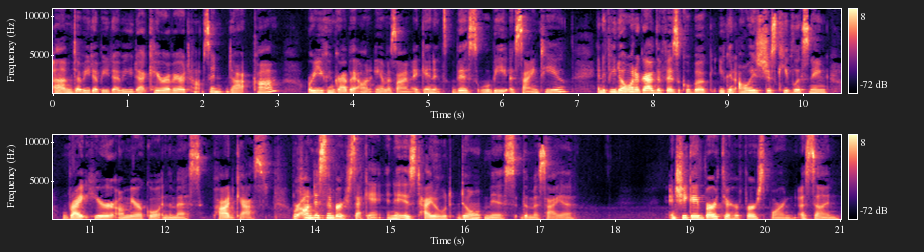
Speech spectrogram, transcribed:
um, www.krivera.thompson.com, or you can grab it on Amazon. Again, it's This Will Be a Sign to You. And if you don't want to grab the physical book, you can always just keep listening right here on Miracle in the Mess podcast. We're on December 2nd, and it is titled Don't Miss the Messiah. And she gave birth to her firstborn, a son.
